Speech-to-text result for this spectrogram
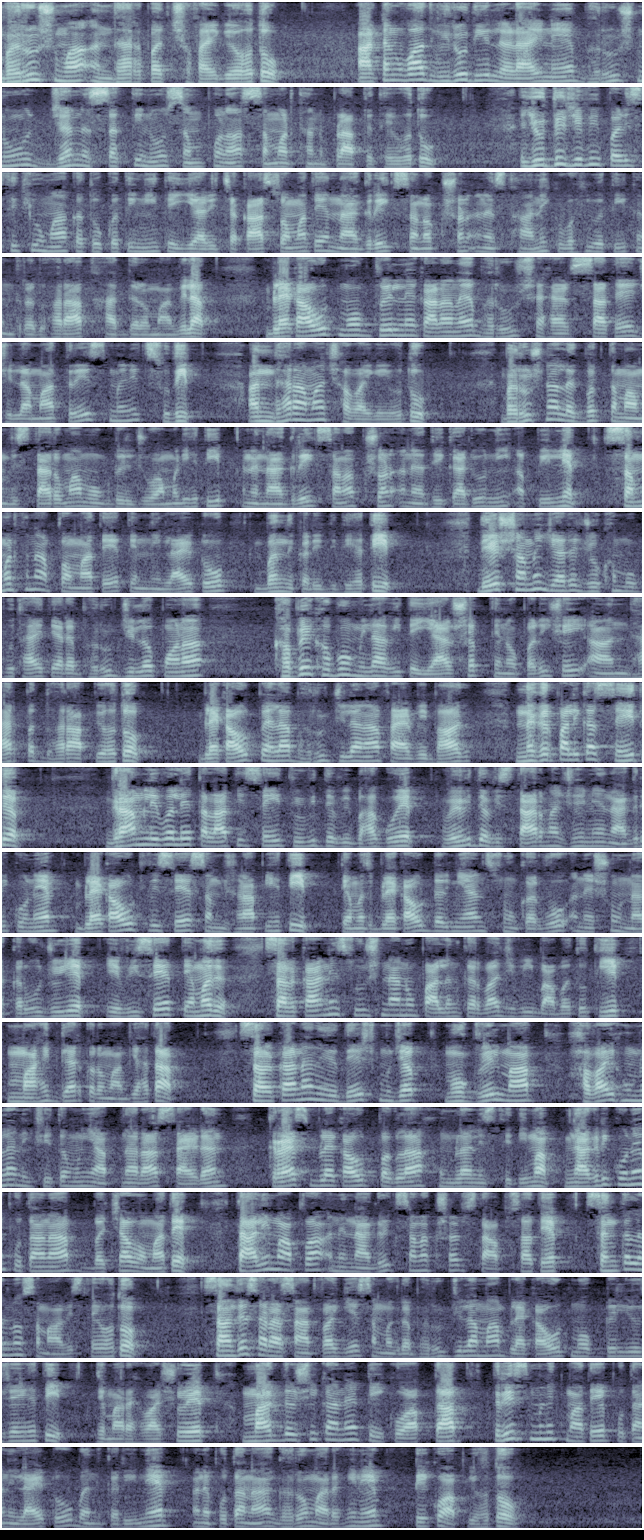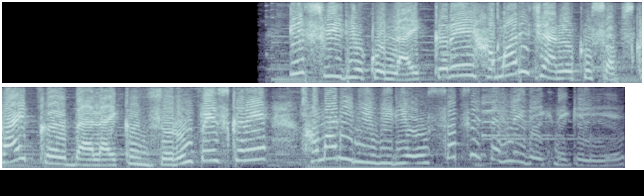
ભરૂચમાં અંધારપટ છવાઈ ગયો હતો. આતંકવાદ વિરોધી લડાઈને ભરૂચનું જનશક્તિનું સંપૂર્ણ સમર્થન પ્રાપ્ત થયું હતું. યુદ્ધ જેવી પરિસ્થિતિઓમાં કટોકટીની તૈયારી ચકાસવા માટે નાગરિક સંરક્ષણ અને સ્થાનિક વહીવટી તંત્ર દ્વારા હાથ ધરવામાં આવેલા. બ્લેકઆઉટ મોક ડ્રીલને કારણે ભરૂચ શહેર સાથે જિલ્લામાં ત્રીસ મિનિટ સુધી અંધારામાં છવાઈ ગયું હતું. ભરૂચના લગભગ તમામ વિસ્તારોમાં મોકડ્રીલ જોવા મળી હતી અને નાગરિક સંરક્ષણ અને અધિકારીઓની અપીલને સમર્થન આપવા માટે તેમની લાઇટો બંધ કરી દીધી હતી. દેશ સામે જ્યારે જોખમ ઊભું થાય ત્યારે ભરૂચ જિલ્લો પણ ખભે ખભો મિલાવી તૈયાર છે. તેનો પરિચય આ અંધારપદ દ્વારા આપ્યો હતો. બ્લેકઆઉટ પહેલાં ભરૂચ જિલ્લાના ફાયર વિભાગ, નગરપાલિકા સહિત ગ્રામ લેવલે તલાટી સહિત વિવિધ વિભાગોએ વિવિધ વિસ્તારમાં જઈને નાગરિકોને બ્લેકઆઉટ વિશે સમજણ આપી હતી. તેમજ બ્લેકઆઉટ દરમિયાન શું કરવું અને શું ન કરવું જોઈએ એ વિશે તેમજ સરકારની સૂચનાનું પાલન કરવા જેવી બાબતોથી માહિતગાર કરવામાં આવ્યા હતા. સરકારના નિર્દેશ મુજબ મોકડ્રીલમાં હવાઈ હુમલાની ચેતવણી આપનારા સાયડન ક્રેશ બ્લેકઆઉટ પગલાં હુમલાની સ્થિતિમાં નાગરિકોને પોતાના બચાવવા માટે તાલીમ આપવા અને નાગરિક સંરક્ષણ સ્ટાફ સાથે સંકલનનો સમાવેશ થયો હતો. સાંજે સાડા સાત વાગ્યે સમગ્ર ભરૂચ જિલ્લામાં બ્લેકઆઉટ મોક ડ્રીલ યોજાઈ હતી જેમાં રહેવાસીઓએ માર્ગદર્શિકાને ટેકો આપતા ત્રીસ મિનિટ માટે પોતાની લાઇટો બંધ કરીને અને પોતાના ઘરોમાં રહીને ટેકો આપ્યો હતો इस वीडियो को लाइक करें हमारे चैनल को सब्सक्राइब कर बेल आइकन जरूर प्रेस करें हमारी न्यू वीडियो सबसे पहले देखने के लिए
